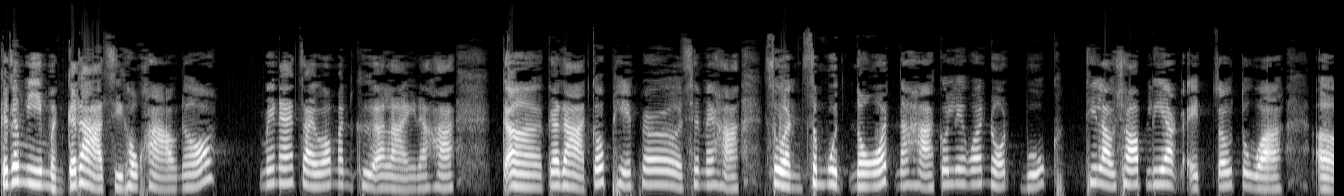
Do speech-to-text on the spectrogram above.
ก็จะมีเหมือนกระดาษสีขาวๆเนาะไม่แน่ใจว่ามันคืออะไรนะคะกระดาษก็ paper ใช่ไหมคะ ส่วนสมุดโน้ตนะคะ ก็เรียกว่าโน้ตบุ๊ก ที่เราชอบเรียกไอ้เจ้าตัวเอ่อ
